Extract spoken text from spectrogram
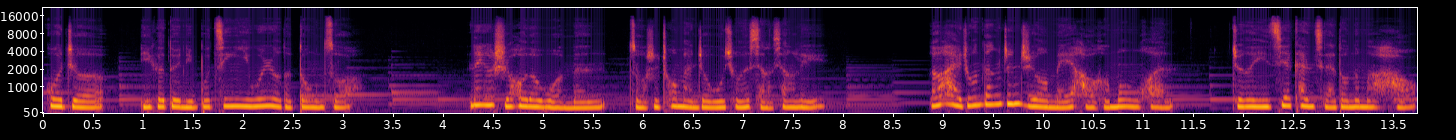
或者一个对你不经意温柔的动作。那个时候的我们总是充满着无穷的想象力，脑海中当真只有美好和梦幻，觉得一切看起来都那么好。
